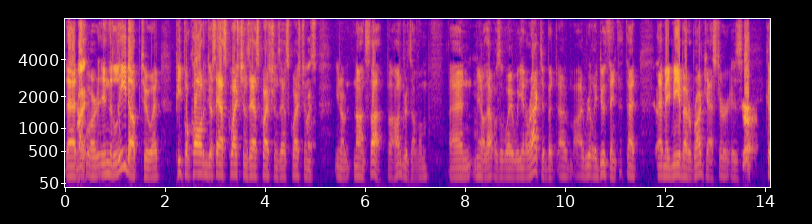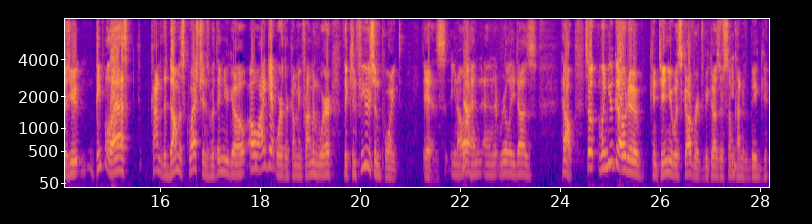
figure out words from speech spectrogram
that right. for in the lead up to it. People called and just asked questions asked questions asked questions right. you know nonstop uh, hundreds of them and you know that was the way we interacted. But uh, i really do think that that that made me a better broadcaster is because sure. you people ask kind of the dumbest questions, but then you go, oh, I get where they're coming from and where the confusion point is, you know, yeah. and and it really does help. So when you go to continuous coverage because there's some kind of big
